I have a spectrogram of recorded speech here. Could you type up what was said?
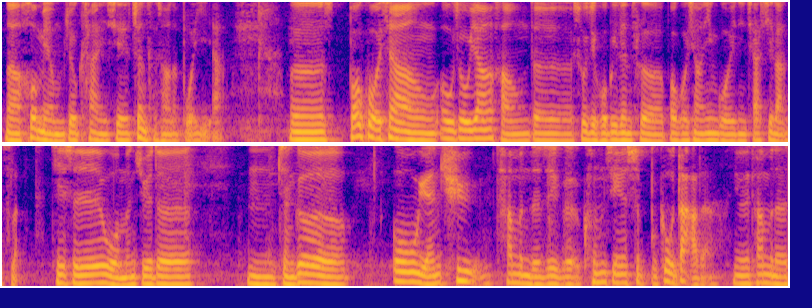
那后面我们就看一些政策上的博弈啊，呃，包括像欧洲央行的收紧货币政策，包括像英国已经加息两次了。其实我们觉得，嗯，整个欧元区他们的这个空间是不够大的，因为他们的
